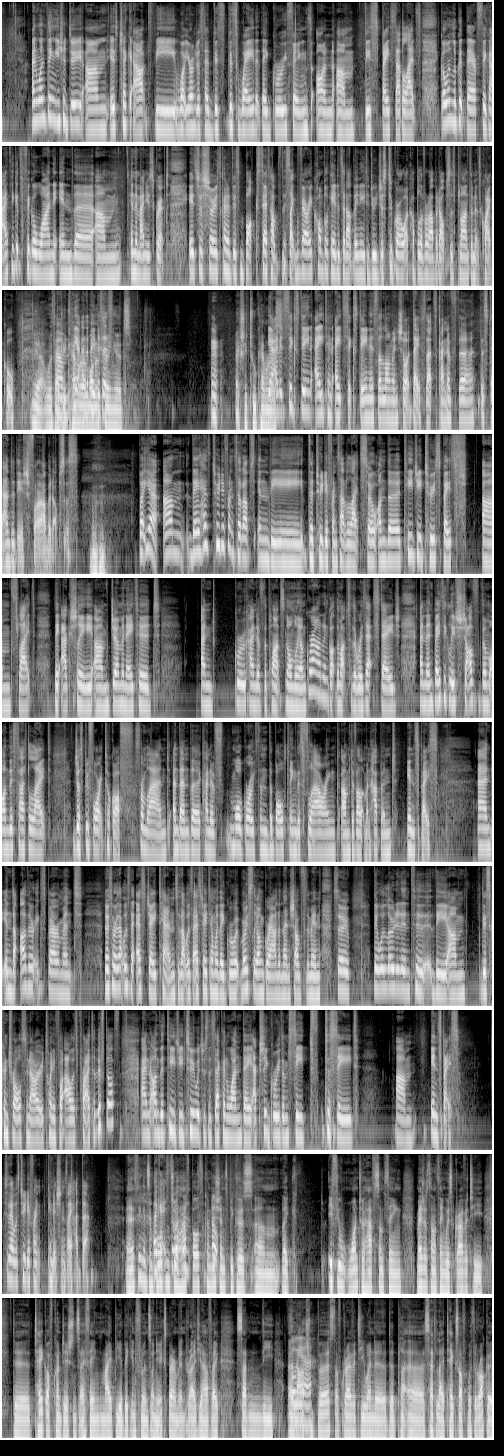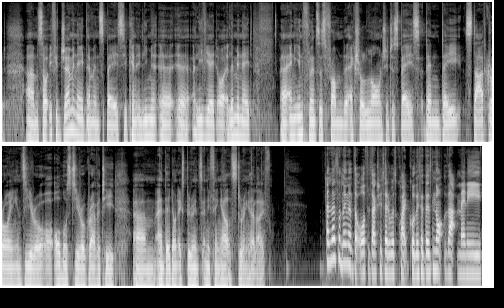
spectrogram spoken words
And one thing you should do um, is check out the what Yoram just said this this way that they grew things on um, these space satellites. Go and look at their figure. I think it's figure one in the um, in the manuscript. It just shows kind of this box setup, this like very complicated setup they need to do just to grow a couple of Arabidopsis plants, and it's quite cool. Yeah, with like a um, camera yeah, monitoring says, it. Mm actually two cameras. Yeah, and it's 16, 8, and 8, 16 is the long and short day. So that's kind of the, the standard ish for Arabidopsis. Mm-hmm. But yeah, um, they had two different setups in the the two different satellites. So on the TG2 space um, flight, they actually um, germinated and grew kind of the plants normally on ground and got them up to the rosette stage, and then basically shoved them on this satellite just before it took off from land, and then the kind of more growth and the bolting, this flowering um, development happened in space. And in the other experiment, no, sorry, that was the SJ10. So that was SJ10 where they grew it mostly on ground and then shoved them in. So they were loaded into the um, this control scenario 24 hours prior to liftoff. And on the TG2, which was the second one, they actually grew them seed to seed um, in space. So there was two different conditions they had there. And I think it's important okay, so to have both conditions oh. because, um, like, if you want to have something, measure something with gravity, the takeoff conditions, I think, might be a big influence on your experiment, right? You have like suddenly a oh, large yeah. burst of gravity when the, the pl- uh, satellite takes off with the rocket. Um, so if you germinate them in space, you can elimi- uh, uh, alleviate or eliminate uh, any influences from the actual launch into space, then they start growing in zero or almost zero gravity, um, and they don't experience anything else during their life. And that's something that the authors actually said was quite cool. They said there's not that many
